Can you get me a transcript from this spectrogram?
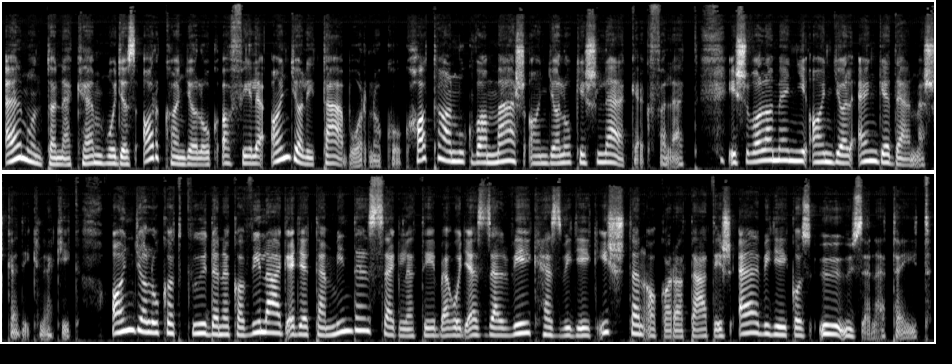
Elmondta nekem, hogy az arkangyalok aféle angyali tábornokok, hatalmuk van más angyalok és lelkek felett, és valamennyi angyal engedelmeskedik nekik. Angyalokat küldenek a világegyetem minden szegletébe, hogy ezzel véghez vigyék Isten akaratát, és elvigyék az ő üzeneteit.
